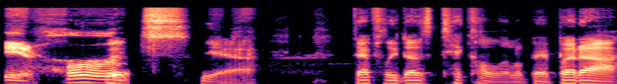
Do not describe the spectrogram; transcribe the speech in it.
it hurts. Yeah definitely does tickle a little bit. But uh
